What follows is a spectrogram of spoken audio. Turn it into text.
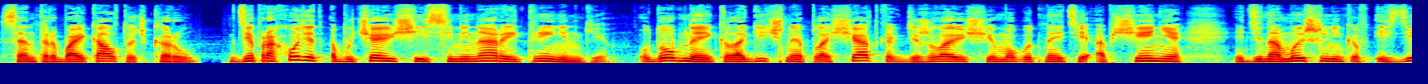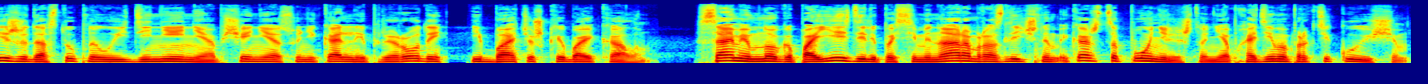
centerbaikal.ru, где проходят обучающие семинары и тренинги. Удобная экологичная площадка, где желающие могут найти общение единомышленников, и здесь же доступно уединение, общение с уникальной природой и батюшкой Байкалом. Сами много поездили по семинарам различным и, кажется, поняли, что необходимо практикующим.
